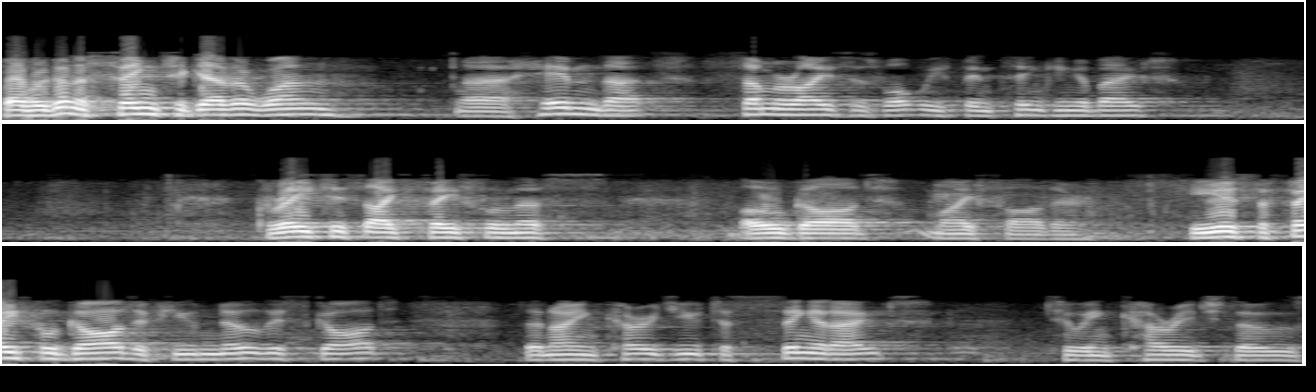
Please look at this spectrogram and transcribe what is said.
Well, we're going to sing together one uh, hymn that summarizes what we've been thinking about. Great is thy faithfulness, O God, my Father. He is the faithful God. If you know this God, then I encourage you to sing it out to encourage those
